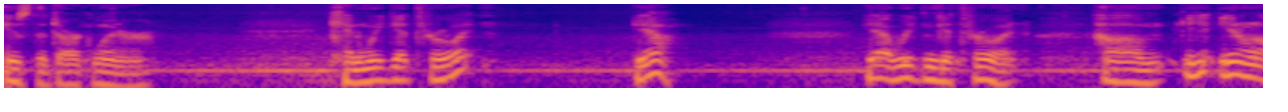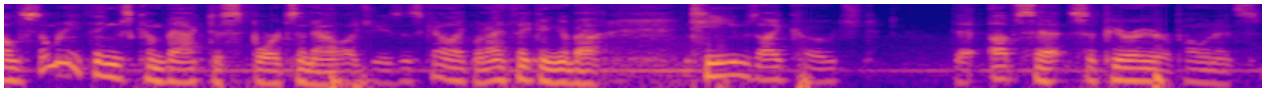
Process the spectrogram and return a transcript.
is the dark winter. Can we get through it? Yeah. Yeah, we can get through it. Um, you, you, know, so many things come back to sports analogies. It's kind of like when I'm thinking about teams I coached that upset superior opponents.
